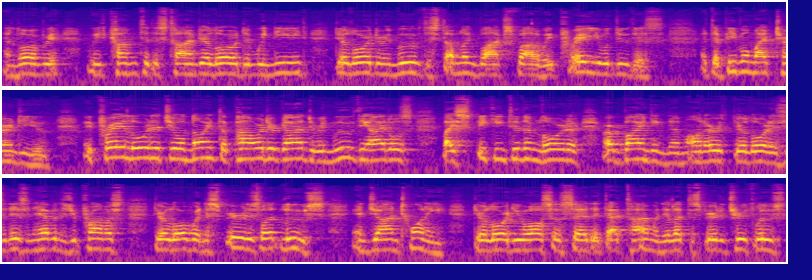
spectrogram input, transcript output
And Lord, we, we come to this time, dear Lord, that we need, dear Lord, to remove the stumbling blocks, Father. We pray you will do this, that the people might turn to you. We pray, Lord, that you'll anoint the power, dear God, to remove the idols by speaking to them, Lord, or, or binding them on earth, dear Lord, as it is in heaven, as you promised, dear Lord, when the Spirit is let loose in John 20. Dear Lord, you also said at that time when you let the Spirit of truth loose,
